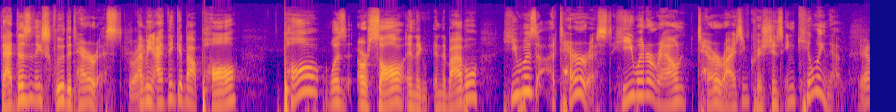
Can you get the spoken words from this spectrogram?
That doesn't exclude the terrorist. I mean, I think about Paul. Paul was or Saul in the in the Bible, he was a terrorist. He went around terrorizing Christians and killing them. Yeah.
